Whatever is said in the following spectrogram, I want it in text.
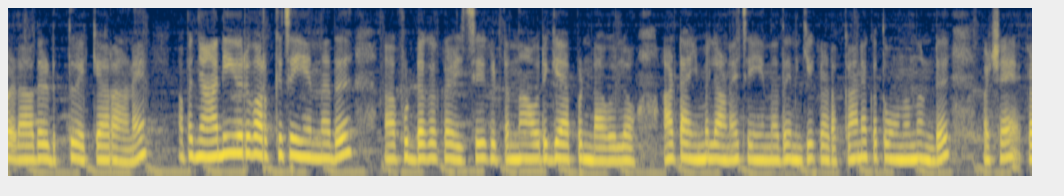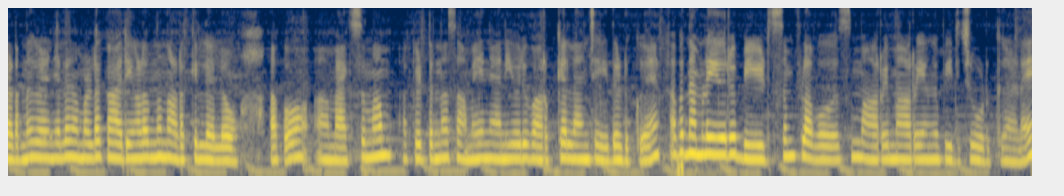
പെടാതെ എടുത്ത് വെക്കാറാണേ. അപ്പം ഞാൻ ഈ ഒരു വർക്ക് ചെയ്യുന്നത് ഫുഡൊക്കെ കഴിച്ച് കിട്ടുന്ന ആ ഒരു ഗ്യാപ്പ് ഉണ്ടാവുമല്ലോ. ആ ടൈമിലാണ് ചെയ്യുന്നത്. എനിക്ക് കിടക്കാനൊക്കെ തോന്നുന്നുണ്ട്. പക്ഷേ കിടന്നു കഴിഞ്ഞാൽ നമ്മളുടെ കാര്യങ്ങളൊന്നും നടക്കില്ലല്ലോ. അപ്പോൾ മാക്സിമം കിട്ടുന്ന സമയം ഞാൻ ഈ ഒരു വർക്കെല്ലാം ചെയ്തെടുക്കുവേ. അപ്പോൾ നമ്മൾ ഈ ഒരു ബീഡ്സും ഫ്ലവേഴ്സും മാറി മാറി അങ്ങ് പിരിച്ചു കൊടുക്കുകയാണേ.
